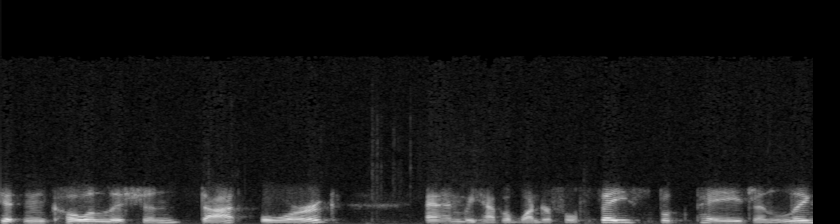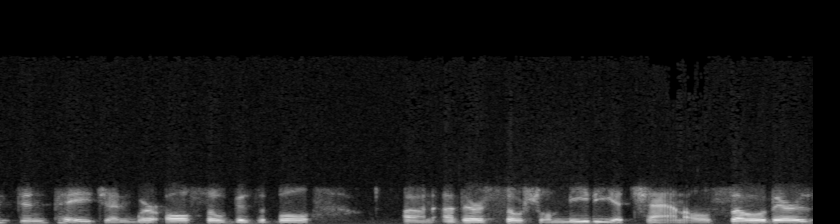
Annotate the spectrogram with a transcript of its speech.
kittencoalition.org. And we have a wonderful Facebook page and LinkedIn page, and we're also visible on other social media channels. So there's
